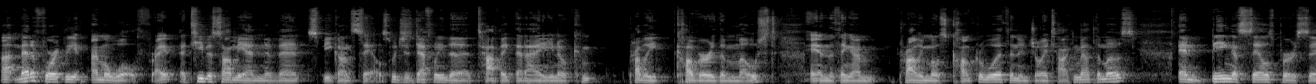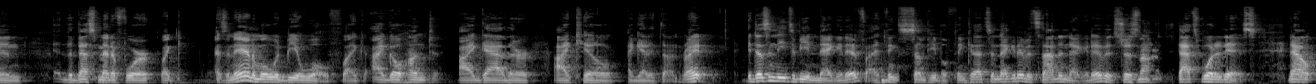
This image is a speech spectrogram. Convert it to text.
uh, metaphorically, I'm a wolf, right? Atiba saw me at an event speak on sales, which is definitely the topic that I, you know, com- probably cover the most and the thing I'm probably most comfortable with and enjoy talking about the most. And being a salesperson, the best metaphor, like as an animal would be a wolf. Like I go hunt, I gather, I kill, I get it done, right? It doesn't need to be a negative. I think some people think that's a negative. It's not a negative. It's just not. That's what it is. Now,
